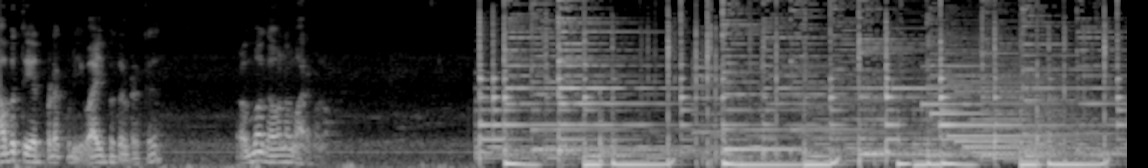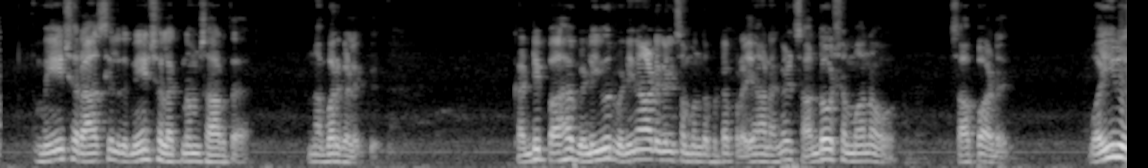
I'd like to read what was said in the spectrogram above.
ஆபத்து ஏற்படக்கூடிய வாய்ப்புகள் இருக்குது ரொம்ப கவனமாக இருக்கணும். மேஷ ராசி அல்லது மேஷ லக்னம் சார்ந்த நபர்களுக்கு கண்டிப்பாக வெளியூர் வெளிநாடுகள் சம்பந்தப்பட்ட பிரயாணங்கள் சந்தோஷமான சாப்பாடு வயிறு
